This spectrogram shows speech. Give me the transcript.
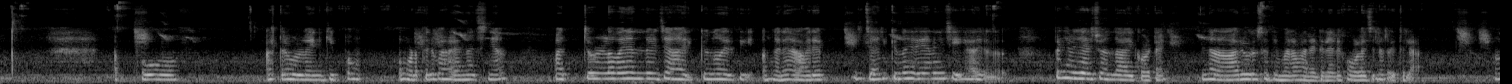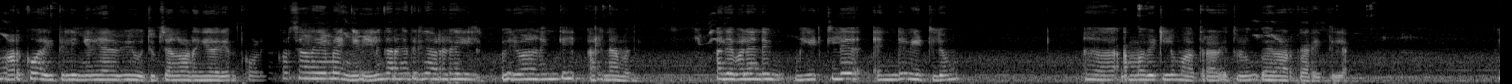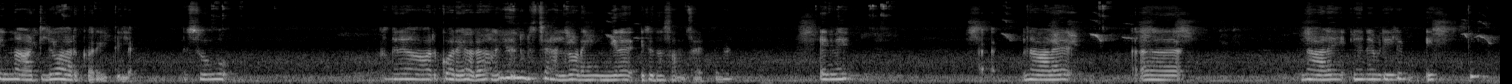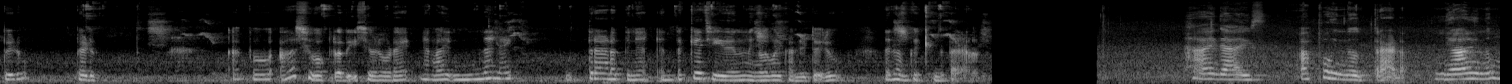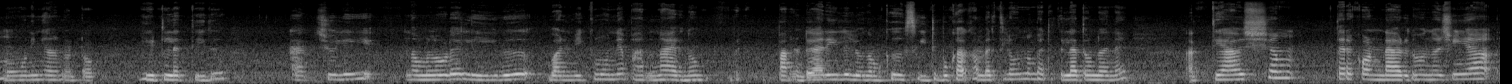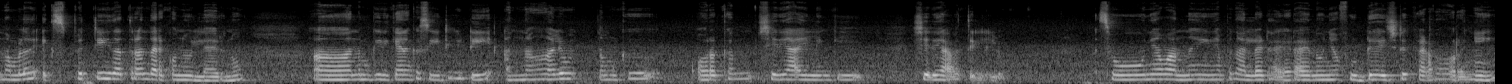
അപ്പോ അത്രേ ഉള്ളൂ. എനിക്കിപ്പം ഓണത്തിന് പറയാന്ന് വെച്ചാൽ മറ്റുള്ളവരെന്ത് വിചാരിക്കുന്നു കരുതി അങ്ങനെ അവരെ വിചാരിക്കുന്ന കാര്യമാണ് ഞാൻ ചെയ്യാതിരുന്നത്. അപ്പം ഞാൻ വിചാരിച്ചു എന്താ ആയിക്കോട്ടെ. ഇന്ന് ആരോടും സത്യം പറയാൻ പറഞ്ഞിട്ടില്ല. എന്റെ കോളേജിൽ അറിയത്തില്ല. ആർക്കും അറിയത്തില്ല. ഇങ്ങനെ ഞാൻ ഒരു യൂട്യൂബ് ചാനൽ തുടങ്ങിയ കാര്യം. കോളേജ് കുറച്ച് നാൾ കഴിയുമ്പോൾ എങ്ങനെയും കറങ്ങി തിരിഞ്ഞ് അവരുടെ കയ്യിൽ വരുവാണെങ്കിൽ അറിഞ്ഞാൽ മതി. അതേപോലെ എന്റെ വീട്ടിൽ എന്റെ വീട്ടിലും അമ്മ വീട്ടിൽ മാത്രമേ അറിയത്തുള്ളൂ. വേറെ ആർക്കും അറിയത്തില്ല. പിന്നെ നാട്ടിലും ആർക്കും അറിയത്തില്ല. സോ അങ്ങനെ ആർക്കും അറിയാതാണ് ഞാനൊരു ചാനൽ തുടങ്ങി ഇങ്ങനെ ഇരുന്ന് സംസാരിക്കുന്നത് എനിവേ നാളെ നാളെ ഞാൻ എവിടെയെങ്കിലും എത്തിപ്പെടും. പെടും. അപ്പോൾ ആ ശുഭപ്രതീക്ഷയോടെ ഞങ്ങൾ ഇന്നലെ ഉത്രാടത്തിന് എന്തൊക്കെയാണ് ചെയ്തതെന്ന് നിങ്ങൾ പോയി കണ്ടിട്ട് വരൂ അത് നമുക്ക് ഇന്ന് കാണാം ഹായ് ഗായ്സ് അപ്പോൾ ഇന്ന് ഉത്രാടം. ഞാൻ ഇന്ന് മോർണിംഗ് ആണ് കേട്ടോ വീട്ടിലെത്തിയത്. ആക്ച്വലി നമ്മളോട് ലീവ് വൺ വീക്ക് മുന്നേ പറഞ്ഞായിരുന്നു. പറഞ്ഞിട്ട് കാര്യമില്ലല്ലോ. നമുക്ക് സീറ്റ് ബുക്കാക്കാൻ പറ്റത്തില്ല. ഒന്നും പറ്റത്തില്ലാത്തതുകൊണ്ട് തന്നെ അത്യാവശ്യം തിരക്കുണ്ടായിരുന്നു. എന്ന് വെച്ച് കഴിഞ്ഞാൽ നമ്മൾ എക്സ്പെക്റ്റ് ചെയ്ത അത്രയും തിരക്കൊന്നും ഇല്ലായിരുന്നു. നമുക്ക് ഇരിക്കാനൊക്കെ സീറ്റ് കിട്ടി. എന്നാലും നമുക്ക് ഉറക്കം ശരിയായില്ലെങ്കിൽ ശരിയാവത്തില്ലല്ലോ. സോ ഞാൻ വന്നു കഴിഞ്ഞപ്പോൾ നല്ല ടയർഡായിരുന്നു ഞാൻ ഫുഡ് കഴിച്ചിട്ട് കിടന്നുറങ്ങി.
